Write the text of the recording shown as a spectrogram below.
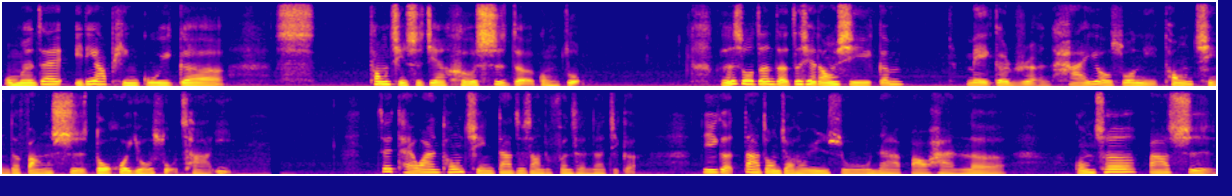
我们在一定要评估一个通勤时间合适的工作。可是说真的，这些东西跟每个人还有说你通勤的方式都会有所差异。在台湾通勤大致上就分成那几个：第一个大众交通运输，那包含了公车、巴士、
